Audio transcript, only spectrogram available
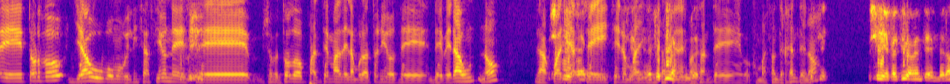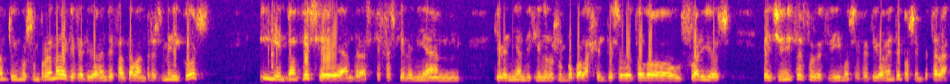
eh, Tordo, ya hubo movilizaciones, eh, sobre todo para el tema del ambulatorio de, de Veraun, ¿no? La cual ya se hicieron manifestaciones bastante, con bastante gente, ¿no? Sí, sí, efectivamente, en verano tuvimos un problema de que efectivamente faltaban tres médicos y entonces eh, ante las quejas que venían que venían diciéndonos un poco a la gente, sobre todo usuarios pensionistas, pues decidimos efectivamente pues empezar a,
